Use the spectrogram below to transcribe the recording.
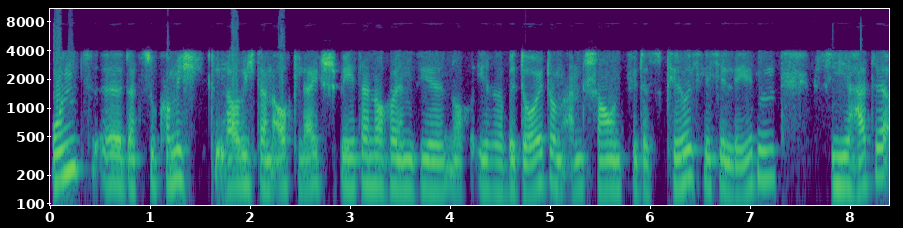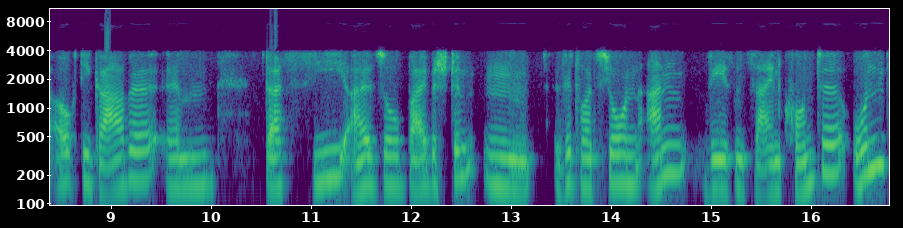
Und äh, dazu komme ich, glaube ich, dann auch gleich später noch, wenn wir noch ihre Bedeutung anschauen für das kirchliche Leben. Sie hatte auch die Gabe, ähm, dass sie also bei bestimmten Situationen anwesend sein konnte und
